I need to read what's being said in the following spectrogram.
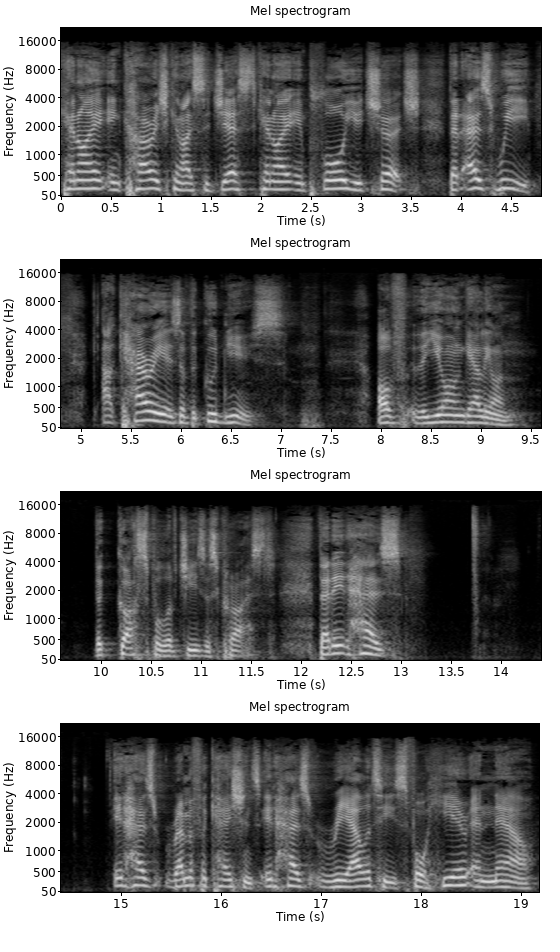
can I encourage, can I suggest, can I implore you, church, that as we are carriers of the good news of the Euangelion, the gospel of Jesus Christ. That it has it has ramifications, it has realities for here and now,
